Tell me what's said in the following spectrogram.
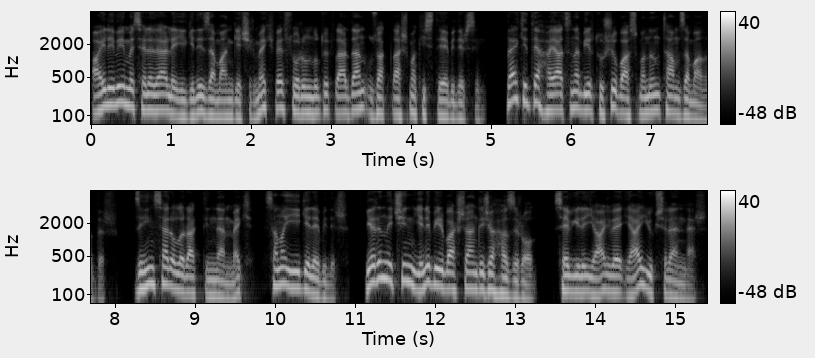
Ailevi meselelerle ilgili zaman geçirmek ve sorumluluklardan uzaklaşmak isteyebilirsin. Belki de hayatına bir tuşu basmanın tam zamanıdır. Zihinsel olarak dinlenmek sana iyi gelebilir. Yarın için yeni bir başlangıca hazır ol. Sevgili yay ve yay yükselenler.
